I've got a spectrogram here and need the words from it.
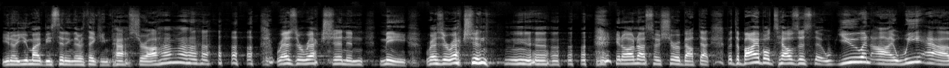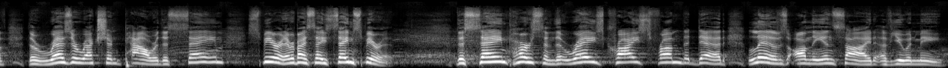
You know, you might be sitting there thinking, Pastor, I'm resurrection and me. Resurrection? you know, I'm not so sure about that. But the Bible tells us that you and I, we have the resurrection power, the same spirit. Everybody say, same spirit. The same person that raised Christ from the dead lives on the inside of you and me.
